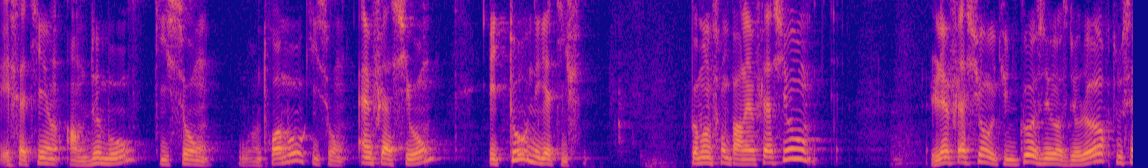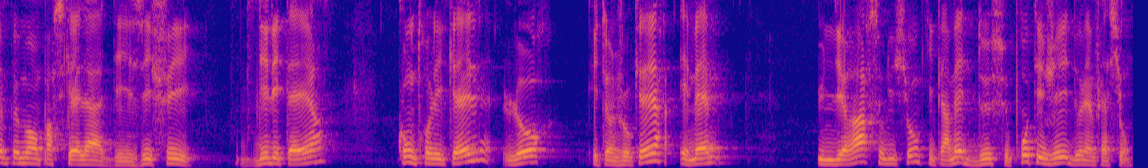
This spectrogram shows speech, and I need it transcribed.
et ça tient en deux mots qui sont, ou en trois mots, qui sont inflation et taux négatif. Commencerons par l'inflation. L'inflation est une cause de hausse de l'or, tout simplement parce qu'elle a des effets délétères contre lesquels l'or est un joker et même une des rares solutions qui permettent de se protéger de l'inflation.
